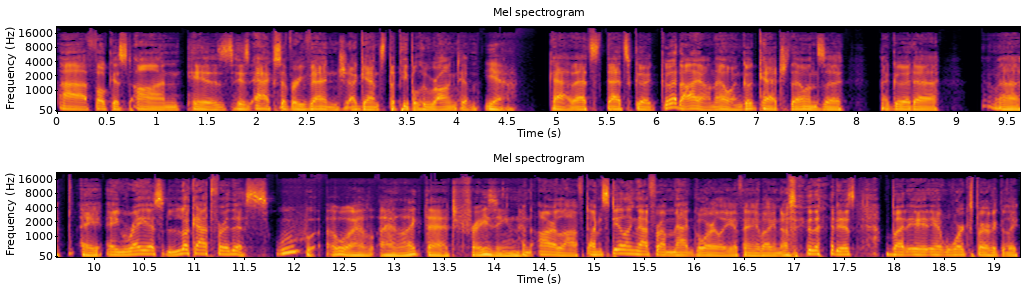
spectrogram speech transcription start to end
uh, focused on his his acts of revenge against the people who wronged him. Yeah. God, that's that's good. Good eye on that one. Good catch. That one's a a good uh uh a a Reyes. Look out for this. Ooh, oh, I, I like that phrasing. An Arloft. I'm stealing that from Matt Gourley, if anybody knows who that is, but it, it works perfectly.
